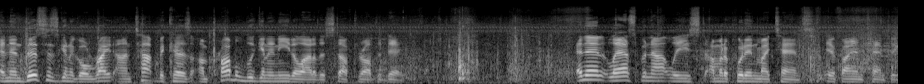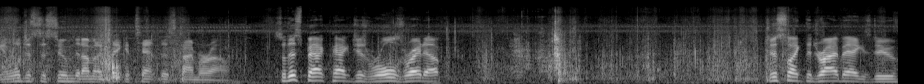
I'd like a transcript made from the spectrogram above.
And then this is gonna go right on top because I'm probably gonna need a lot of this stuff throughout the day. And then last but not least, I'm gonna put in my tent if I am tenting. And we'll just assume that I'm gonna take a tent this time around. So this backpack just rolls right up. Just like the dry bags do.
